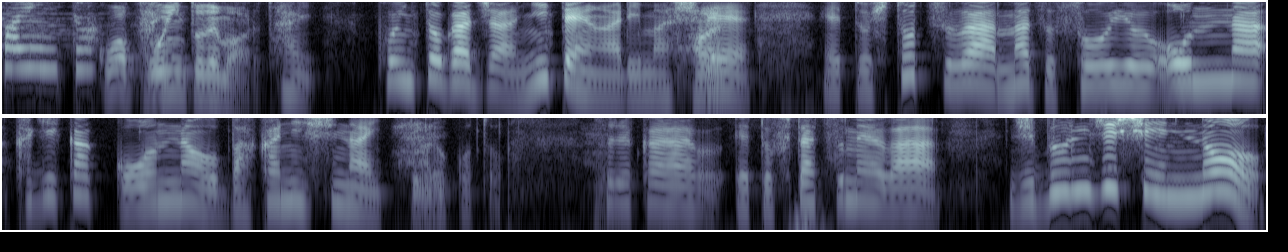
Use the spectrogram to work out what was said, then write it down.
ポイント。ここはポイントでもあると。はい。ポイントがじゃあ2点ありまして、はい。えっと一つはまずそういう女鍵括弧女をバカにしないっていうこと、それからえっと二つ目は自分自身の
